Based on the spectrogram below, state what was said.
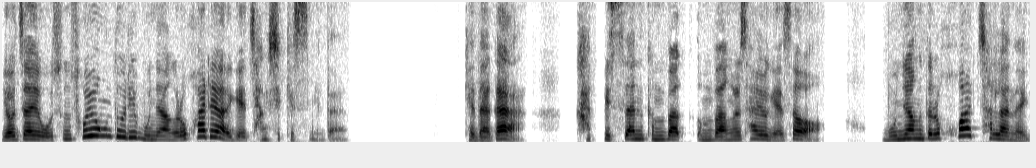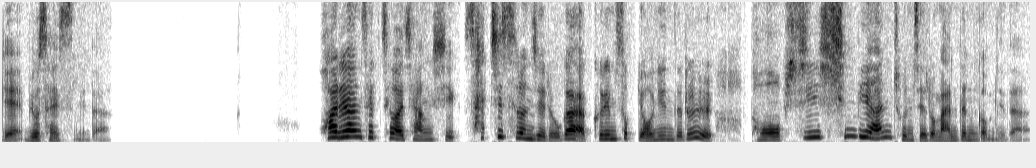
여자의 옷은 소용돌이 문양으로 화려하게 장식했습니다. 게다가 값비싼 금박 은방을 사용해서 문양들을 호화찬란하게 묘사했습니다. 화려한 색채와 장식, 사치스런 재료가 그림 속 연인들을 더없이 신비한 존재로 만드는 겁니다.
